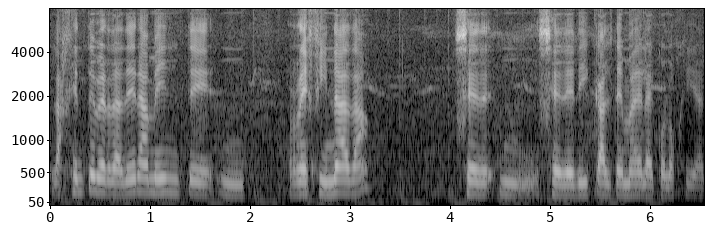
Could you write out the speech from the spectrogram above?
la gente verdaderamente mm, refinada se, mm, se, dedica al tema de la ecología.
